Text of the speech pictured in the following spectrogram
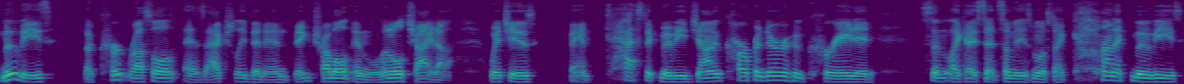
movies. But Kurt Russell has actually been in Big Trouble in Little China, which is fantastic movie. John Carpenter, who created some, like I said, some of these most iconic movies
